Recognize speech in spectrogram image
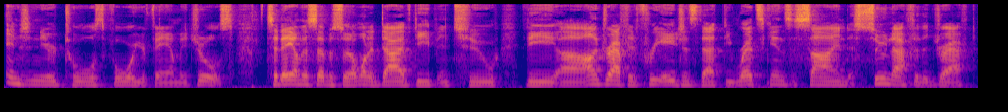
engineered tools for your family jewels. Today on this episode, I want to dive deep into the uh, undrafted free agents that the Redskins signed soon after the draft.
